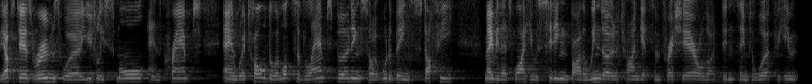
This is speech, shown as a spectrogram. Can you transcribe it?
The upstairs rooms were usually small and cramped, and we're told there were lots of lamps burning, so it would have been stuffy. Maybe that's why he was sitting by the window to try and get some fresh air, although it didn't seem to work for him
